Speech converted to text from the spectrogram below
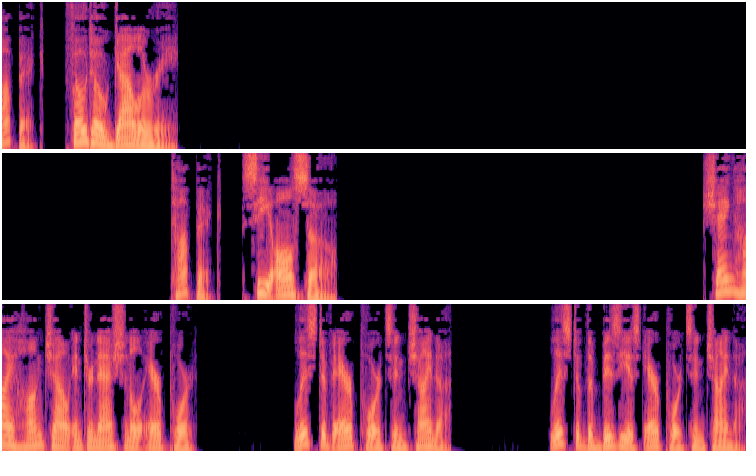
Topic: Photo gallery. Topic: See also. Shanghai Hongqiao International Airport. List of airports in China. List of the busiest airports in China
